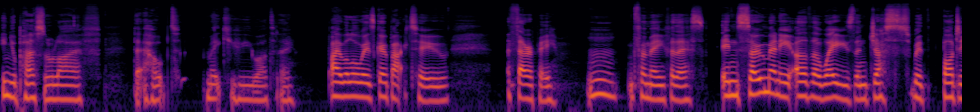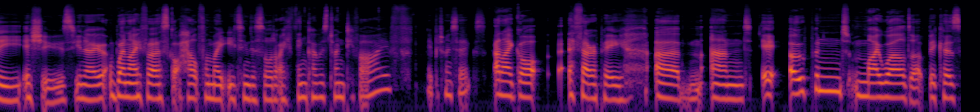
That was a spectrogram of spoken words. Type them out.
in your personal life that helped make you who you are today? I will always go back to therapy mm. for me for this in so many other ways than just with body issues. You know, when I first got help for my eating disorder, I think I was 25, maybe 26. And I got therapy um, and it opened my world up because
